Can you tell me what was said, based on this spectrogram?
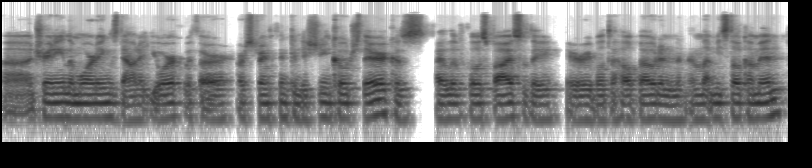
uh, training in the mornings down at york with our, our strength and conditioning coach there because i live close by so they, they were able to help out and, and let me still come in.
